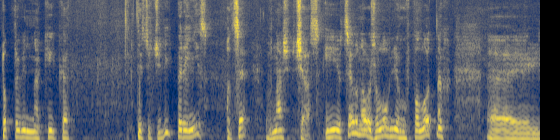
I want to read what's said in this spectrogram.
Тобто він на кілька тисячоліть переніс оце в наш час. І це воно жило в нього в полотнах, е,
